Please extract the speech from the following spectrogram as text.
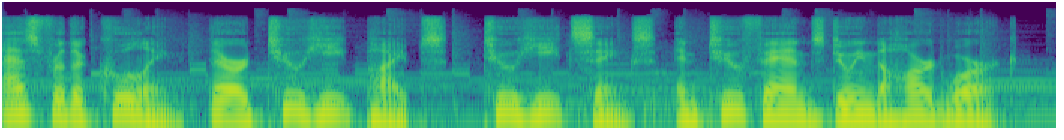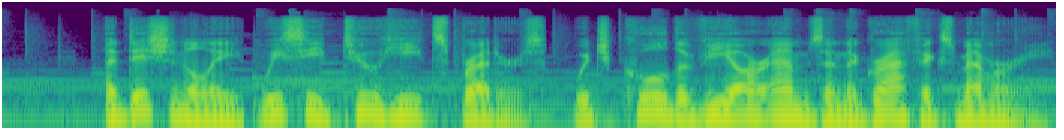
As for the cooling, there are two heat pipes, two heat sinks, and two fans doing the hard work. Additionally, we see two heat spreaders, which cool the VRMs and the graphics memory.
